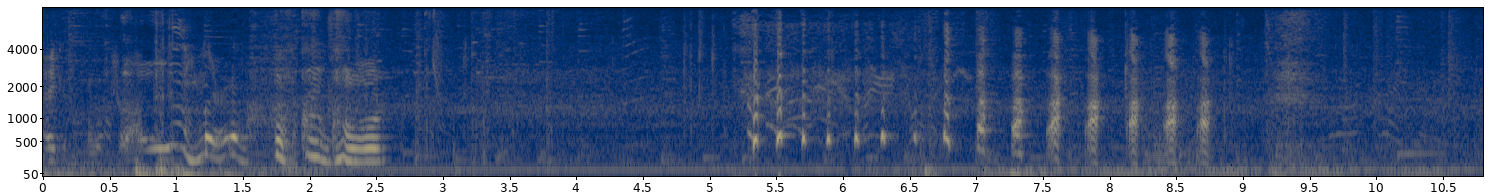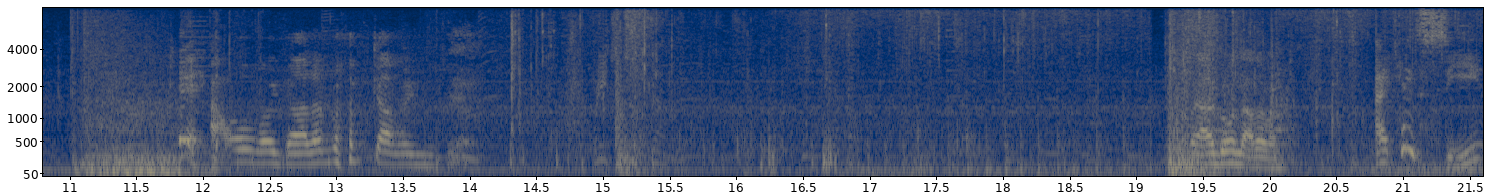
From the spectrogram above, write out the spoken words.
Like, Oh my god, I'm, I'm coming. I'll go in the other one. I can see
